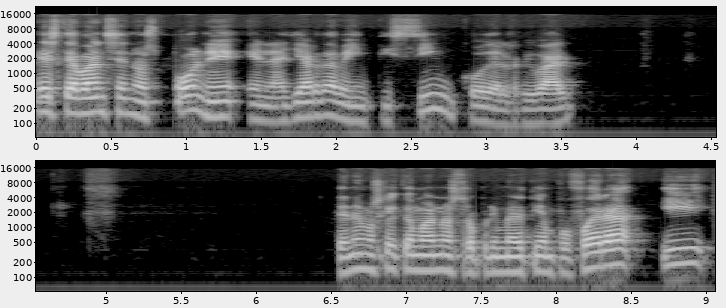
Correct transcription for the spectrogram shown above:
Este avance nos pone en la yarda 25 del rival. Tenemos que quemar nuestro primer tiempo fuera y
